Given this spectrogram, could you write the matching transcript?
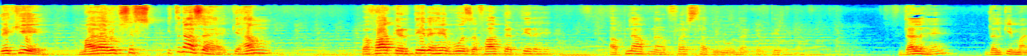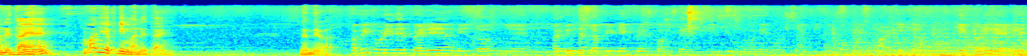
देखिए हमारा रुख सिर्फ़ इतना सा है कि हम वफा करते रहे, वो जफा करते रहे। अपना अपना फ़र्ज़ था, दोनों अदा करते रहे। दल हैं, दल की मान्यताएँ हैं, हमारी अपनी मान्यताएँ हैं। धन्यवाद। अभी थोड़ी देर पहले अरविंदर लवली ने प्रेस कॉन्फ्रेंस की उन्होंने घोषणा की कांग्रेस पार्टी का एक बड़ी रैली है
